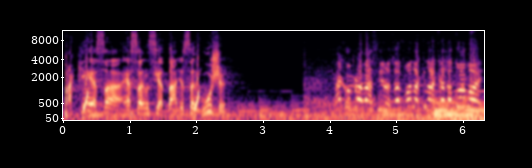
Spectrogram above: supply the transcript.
Pra que essa, essa ansiedade, essa angústia? Vai comprar vacina, só for aqui na casa da tua mãe.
